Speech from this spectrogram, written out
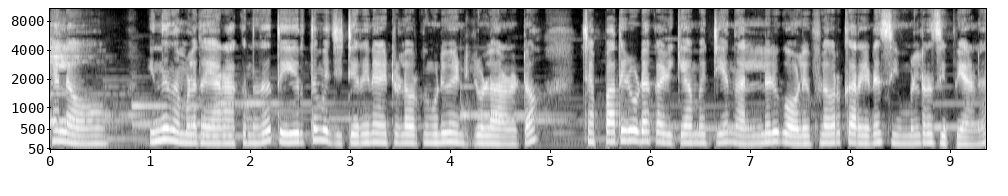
ഹലോ ഇന്ന് നമ്മൾ തയ്യാറാക്കുന്നത് തീർത്തും വെജിറ്റേറിയൻ ആയിട്ടുള്ളവർക്കും കൂടി വേണ്ടിയിട്ടുള്ളതാണ് കേട്ടോ ചപ്പാത്തിയുടെ കൂടെ കഴിക്കാൻ പറ്റിയ നല്ലൊരു കോളിഫ്ലവർ കറിയുടെ സിമ്പിൾ റെസിപ്പിയാണ്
